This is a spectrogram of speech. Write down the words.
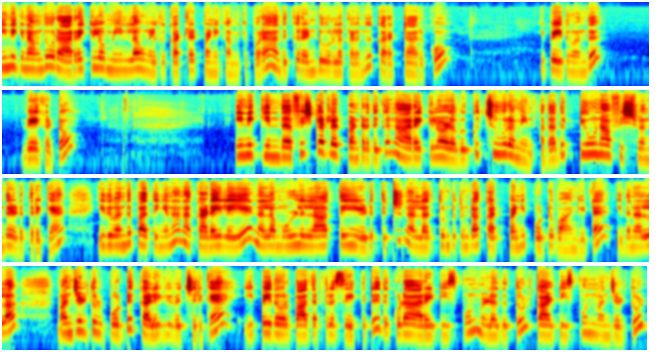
இன்றைக்கி நான் வந்து ஒரு அரை கிலோ மீனில் உங்களுக்கு கட்லெட் பண்ணி காமிக்க போகிறேன் அதுக்கு ரெண்டு உருளைக்கிழங்கு கரெக்டாக இருக்கும். இப்போ இது வந்து வேகட்டும். இன்றைக்கி இந்த ஃபிஷ் கட்லெட் பண்ணுறதுக்கு நான் அரை கிலோ அளவுக்கு சூர மீன் அதாவது டியூனா ஃபிஷ் வந்து எடுத்திருக்கேன். இது வந்து பார்த்திங்கன்னா நான் கடையிலேயே நல்லா முள் எல்லாத்தையும் எடுத்துட்டு நல்லா துண்டு துண்டாக கட் பண்ணி போட்டு வாங்கிட்டேன். இது நல்லா மஞ்சள் தூள் போட்டு கழுவி வச்சுருக்கேன். இப்போ இதை ஒரு பாத்திரத்தில் சேர்த்துட்டு இது கூட அரை டீஸ்பூன் மிளகுத்தூள் கால் டீஸ்பூன் மஞ்சள் தூள்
